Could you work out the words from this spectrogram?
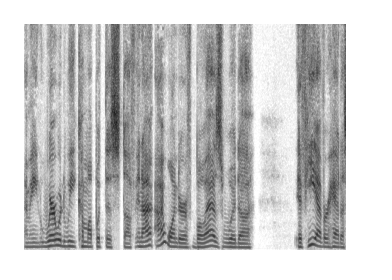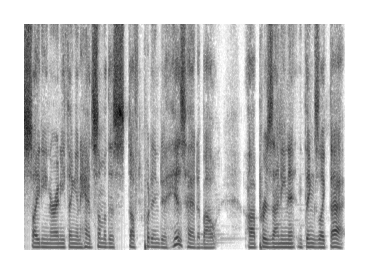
I mean, where would we come up with this stuff? And I, I wonder if Boaz would, uh, if he ever had a sighting or anything and had some of this stuff put into his head about uh, presenting it and things like that.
